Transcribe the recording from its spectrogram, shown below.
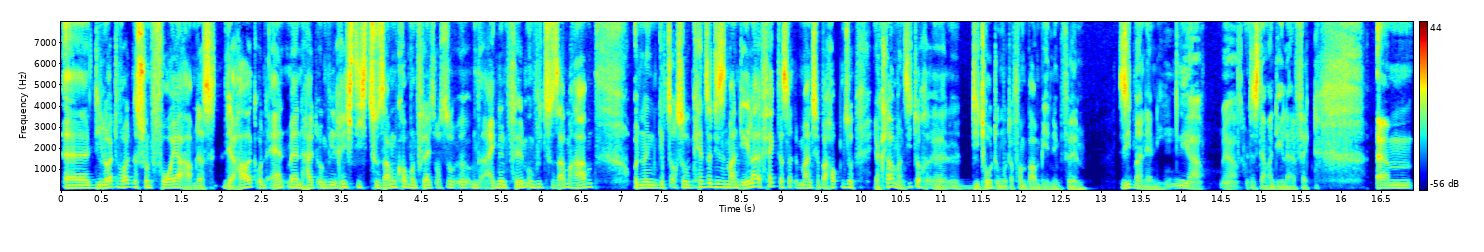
äh, die Leute wollten es schon vorher haben, dass der Hulk und Ant-Man halt irgendwie richtig zusammenkommen und vielleicht auch so äh, einen eigenen Film irgendwie zusammen haben. Und dann gibt's auch so, kennst du diesen Mandela-Effekt, dass manche behaupten so, ja klar, man sieht doch äh, die tote Mutter von Bambi in dem Film. Sieht man ja nie. Ja, ja. Das ist der Mandela-Effekt. Ähm,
